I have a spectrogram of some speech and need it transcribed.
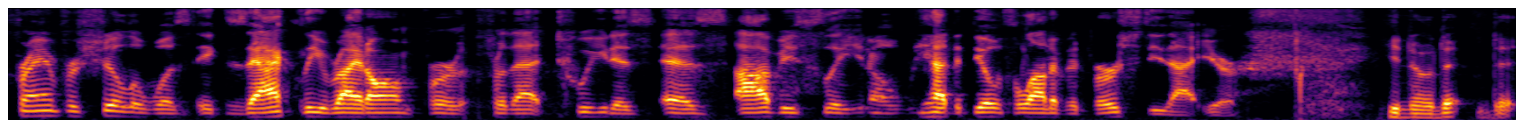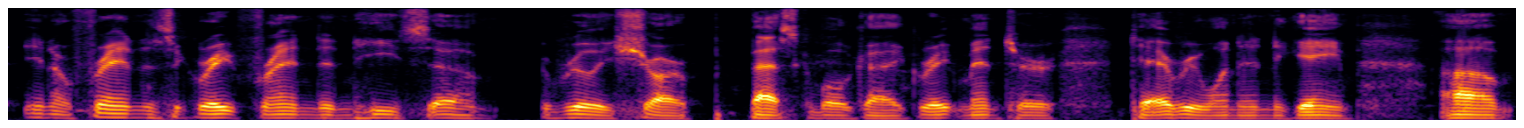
Fran Fraschilla was exactly right on for for that tweet. As as obviously, you know, we had to deal with a lot of adversity that year. You know, that, that you know, Fran is a great friend, and he's uh, a really sharp basketball guy, great mentor to everyone in the game. Um,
